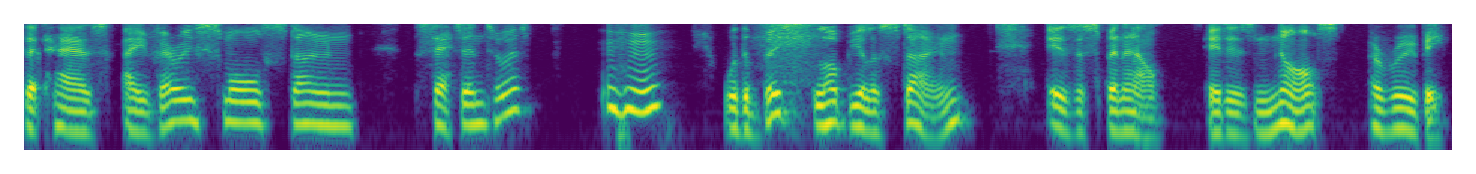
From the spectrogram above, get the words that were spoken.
that has a very small stone set into it. hmm With a big globular stone is a spinel. It is not a ruby.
